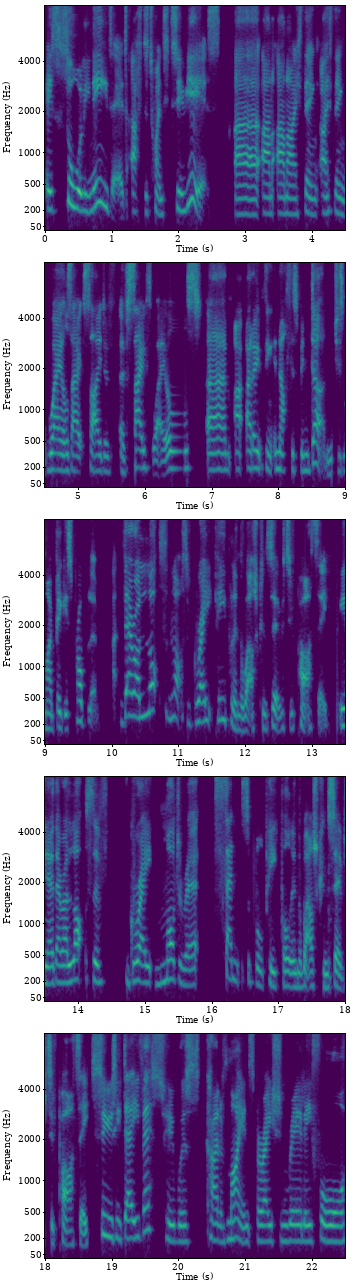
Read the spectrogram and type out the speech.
is sorely needed after 22 years. Uh, and, and I think I think Wales outside of, of South Wales, um, I, I, don't think enough has been done, which is my biggest problem. There are lots and lots of great people in the Welsh Conservative Party. You know, there are lots of great moderate sensible people in the Welsh Conservative Party. Suzy Davies, who was kind of my inspiration really for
